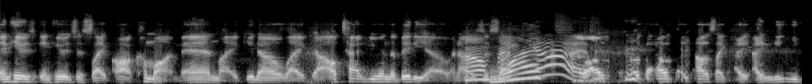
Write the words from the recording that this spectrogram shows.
And he was and he was just like, "Oh, come on, man! Like, you know, like I'll tag you in the video." And I was oh just my like, god, so I, was, I, was, I was like, I was like, I, I need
